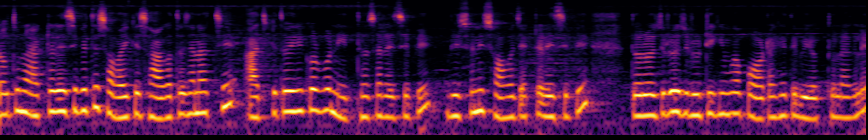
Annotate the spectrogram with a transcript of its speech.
নতুন একটা রেসিপিতে সবাইকে স্বাগত জানাচ্ছি। আজকে তৈরি করব নির্ধসা রেসিপি ভীষণই সহজ একটা রেসিপি তো রোজ রোজ রুটি কিংবা পরোটা খেতে বিরক্ত লাগলে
